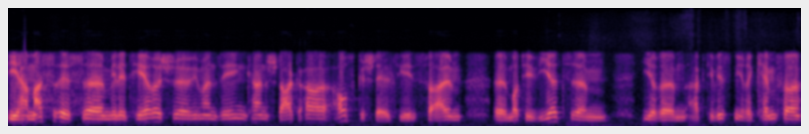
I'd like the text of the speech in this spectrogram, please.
Die Hamas ist äh, militärisch, äh, wie man sehen kann, stark aufgestellt. Sie ist vor allem motiviert. Ähm, ihre Aktivisten, ihre Kämpfer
